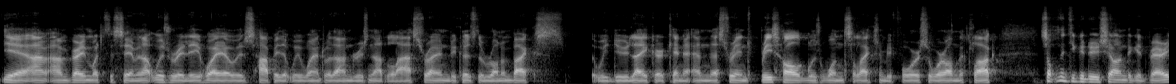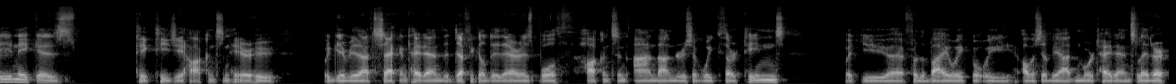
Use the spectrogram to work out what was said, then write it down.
Yeah, I'm, I'm very much the same. And that was really why I was happy that we went with Andrews in that last round because the running backs that we do like are kind of in this range. Breece Hall was one selection before, so we're on the clock. Something that you could do, Shawn, to get very unique is take TJ Hockenson here, who would give you that second tight end. The difficulty there is both Hockenson and Andrews have week 13s, but you uh, for the bye week, but we obviously will be adding more tight ends later.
